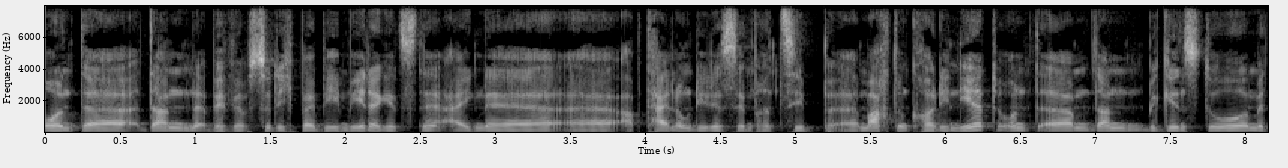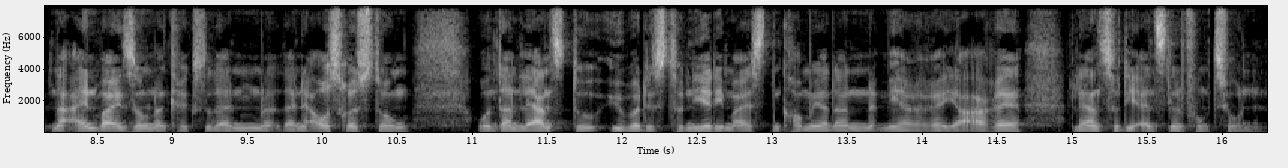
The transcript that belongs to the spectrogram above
Und äh, dann bewirbst du dich bei BMW, da gibt's eine eigene äh, Abteilung, die das im Prinzip äh, macht und koordiniert. Und ähm, dann beginnst du mit einer Einweisung, dann kriegst du dein, deine Ausrüstung und dann lernst du über das Turnier, die meisten kommen ja dann mehrere Jahre, lernst du die einzelnen Funktionen.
